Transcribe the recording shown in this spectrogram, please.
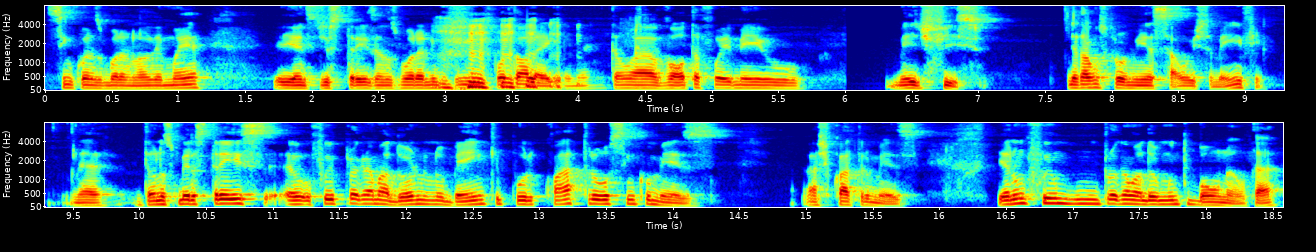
cinco anos morando na Alemanha e antes disso três anos morando em, Porto Alegre, né, então a volta foi meio, meio difícil. Já tava com uns probleminhas de saúde também, enfim, né, então nos primeiros três, eu fui programador no Nubank por quatro ou cinco meses, acho quatro meses. Eu não fui um programador muito bom, não, tá?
